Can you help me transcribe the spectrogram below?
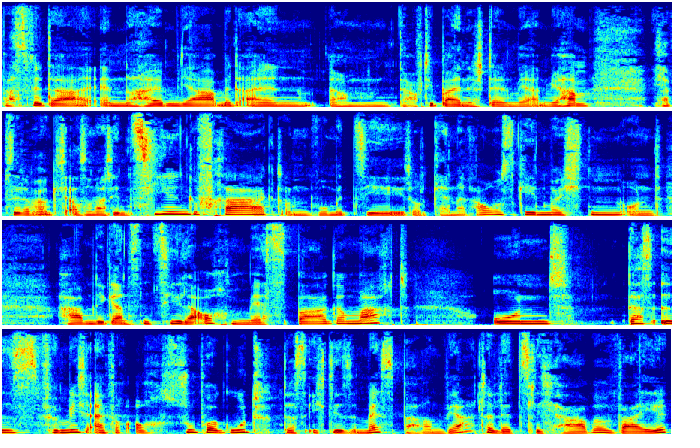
was wir da in einem halben Jahr mit allen ähm, da auf die Beine stellen werden. Wir haben, ich habe sie dann wirklich auch so nach den Zielen gefragt und womit sie dort gerne rausgehen möchten und haben die ganzen Ziele auch messbar gemacht. Und das ist für mich einfach auch super gut, dass ich diese messbaren Werte letztlich habe, weil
